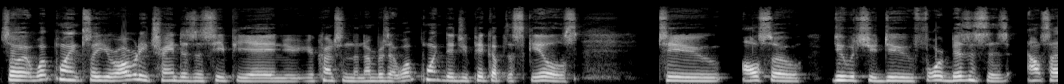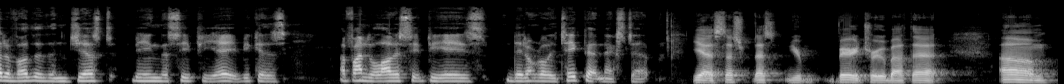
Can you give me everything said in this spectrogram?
So, at what point? So, you're already trained as a CPA, and you're, you're crunching the numbers. At what point did you pick up the skills to also do what you do for businesses outside of other than just being the CPA? Because I find a lot of CPAs they don't really take that next step. Yes, that's that's you're very true about that. Um,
